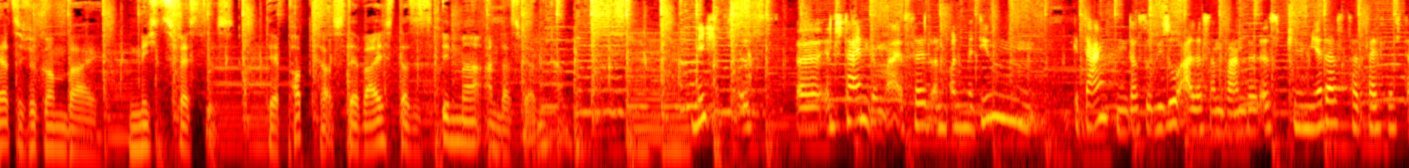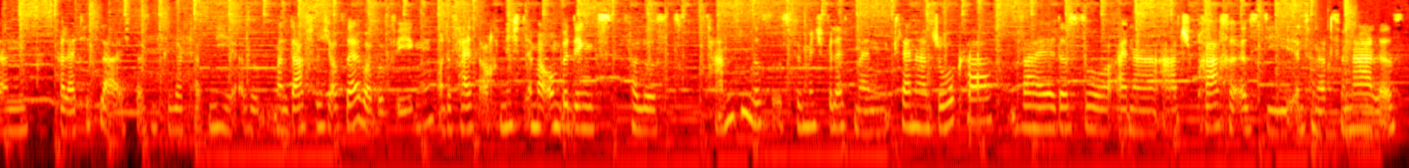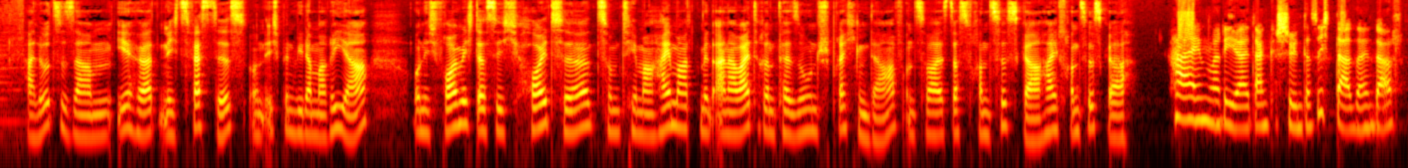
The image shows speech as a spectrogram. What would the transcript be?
Herzlich willkommen bei Nichts Festes, der Podcast, der weiß, dass es immer anders werden kann. Nichts ist äh, in Stein gemeißelt und, und mit diesem Gedanken, dass sowieso alles im Wandel ist, fiel mir das tatsächlich dann relativ leicht, dass ich gesagt habe, nee, also man darf sich auch selber bewegen und das heißt auch nicht immer unbedingt Verlust. Tanzen, das ist für mich vielleicht mein kleiner Joker, weil das so eine Art Sprache ist, die international ist. Hallo zusammen, ihr hört nichts Festes und ich bin wieder Maria und ich freue mich, dass ich heute zum Thema Heimat mit einer weiteren Person sprechen darf und zwar ist das Franziska. Hi Franziska. Hi Maria, danke schön, dass ich da sein darf.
